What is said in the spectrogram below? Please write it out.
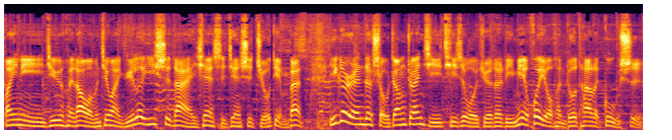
欢迎你继续回到我们今晚娱乐一世代，现在时间是九点半。一个人的首张专辑，其实我觉得里面会有很多他的故事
